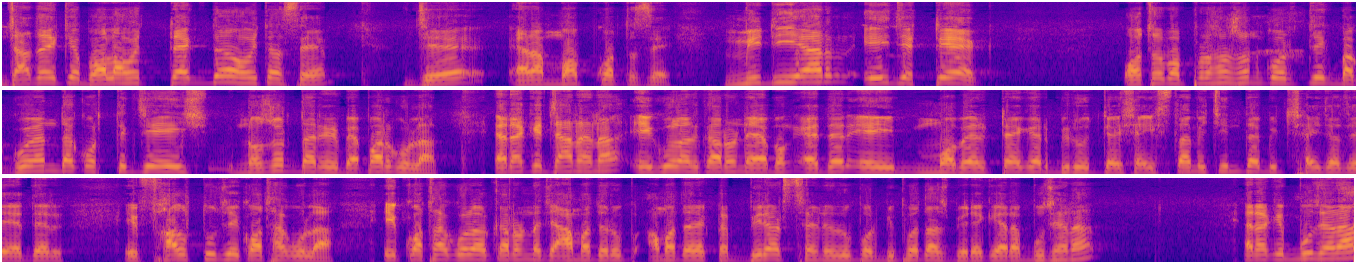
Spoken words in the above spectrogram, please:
যাদেরকে বলা হয় ট্যাগ দেওয়া হইতাছে যে এরা মপ করতেছে। মিডিয়ার এই যে ট্যাগ অথবা প্রশাসন কর্তৃক বা গোয়েন্দা কর্তৃক যে এই নজরদারির ব্যাপারগুলা, এরা কি জানে না এগুলার কারণে এবং এদের এই মবের ট্যাগের বিরুদ্ধে সেই ইসলামী চিন্তাবিদ সাইজা যে এদের এই ফালতু যে কথাগুলা, এই কথাগুলোর কারণে যে আমাদের আমাদের একটা বিরাট শ্রেণির উপর বিপদ আসবে এটাকে এরা বুঝে না? এরা কি বুঝে না?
